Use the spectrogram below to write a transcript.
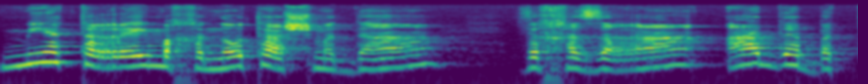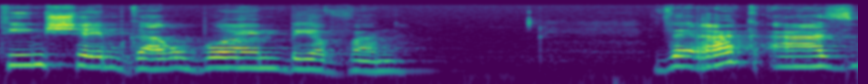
מאתרי מחנות ההשמדה וחזרה עד הבתים שהם גרו בהם ביוון. ורק אז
